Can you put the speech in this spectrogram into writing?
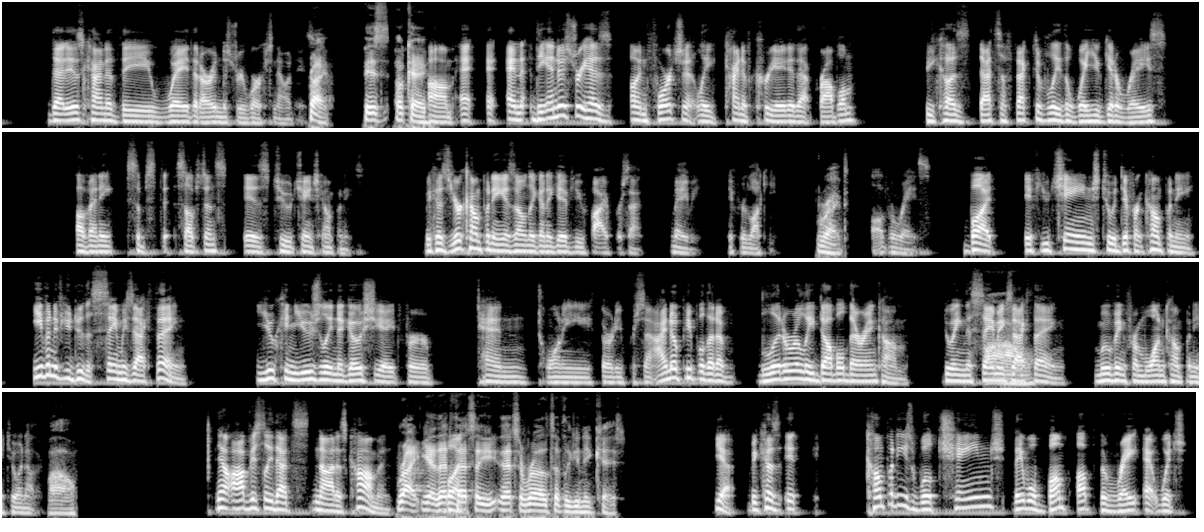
that is kind of the way that our industry works nowadays. Right. Is okay. Um, and, and the industry has unfortunately kind of created that problem because that's effectively the way you get a raise of any subst- substance is to change companies because your company is only going to give you 5% maybe if you're lucky right. of a raise but if you change to a different company even if you do the same exact thing you can usually negotiate for 10 20 30% i know people that have literally doubled their income doing the same exact thing moving from one company to another Wow. now obviously that's not as common Right. Yeah. That, But- that's a that's a relatively unique case. Yeah, because it companies will change, they will bump up the rate at which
